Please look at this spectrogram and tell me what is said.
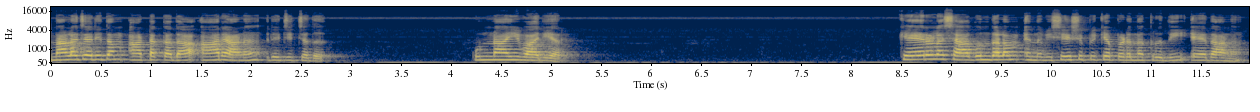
നളചരിതം ആട്ടക്കഥ ആരാണ് രചിച്ചത്? ഉണ്ണായി വാര്യർ. കേരള ശാകുന്തളം എന്ന് വിശേഷിപ്പിക്കപ്പെടുന്ന കൃതി ഏതാണ്?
